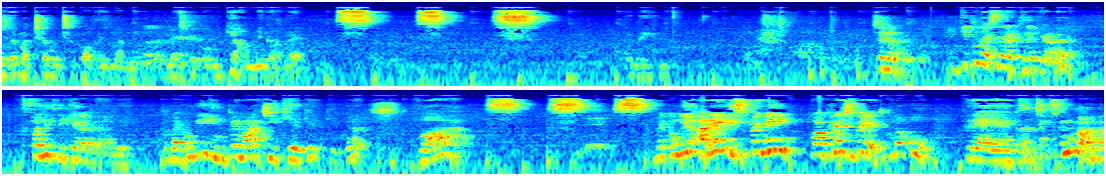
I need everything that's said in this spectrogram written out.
है मच्छर मुच्छर कॉपरेज मारने के बाद मैं उसको कहूँगी कि हमने करना है। तो देखना। चलो, क्योंकि तू ऐसा रख क्या ना, फनी दिखे ना करांगे तो मैं कहूँगी इन पे मार, चीखे के ठीक है ना? वाह, मैं कहूँगी, अरे, इस पे नहीं, कॉकरोच पे तो बोला, ओ क्रैक सच्ची से नहीं मारना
